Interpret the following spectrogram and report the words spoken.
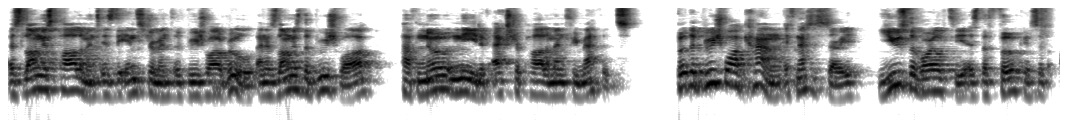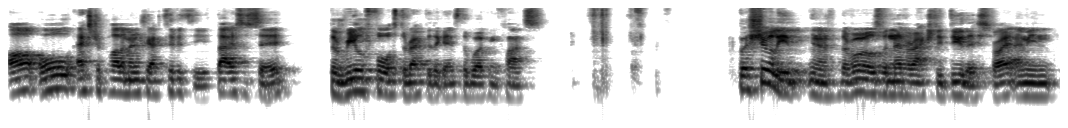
as long as parliament is the instrument of bourgeois rule, and as long as the bourgeois have no need of extra parliamentary methods. But the bourgeois can, if necessary, use the royalty as the focus of all, extra parliamentary activity, that is to say, the real force directed against the working class. But surely, you know, the royals would never actually do this, right? I mean,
